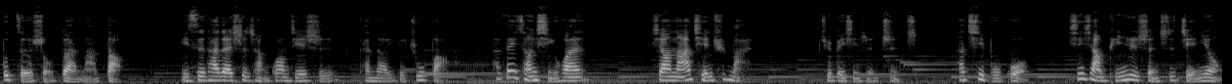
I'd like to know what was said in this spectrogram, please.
不择手段拿到。一次，她在市场逛街时看到一个珠宝，她非常喜欢，想拿钱去买，却被先生制止。她气不过，心想平日省吃俭用，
